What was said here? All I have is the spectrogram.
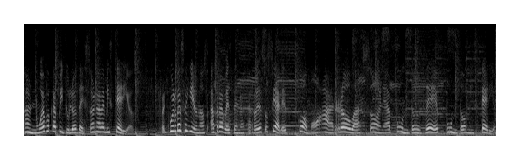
a un nuevo capítulo de Zona de Misterios. Recuerda seguirnos a través de nuestras redes sociales como arroba zona.de.misterio.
